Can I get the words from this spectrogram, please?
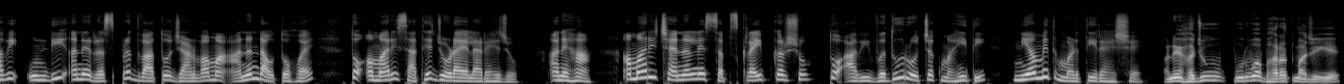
આવી ઊંડી અને રસપ્રદ વાતો જાણવામાં આનંદ આવતો હોય, તો અમારી સાથે જોડાયેલા રહેજો. અને હા, અમારી ચેનલને સબસ્ક્રાઇબ કરશો, તો આવી વધુ રોચક માહિતી નિયમિત મળતી રહેશે. અને હજુ પૂર્વ ભારતમાં જઈએ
